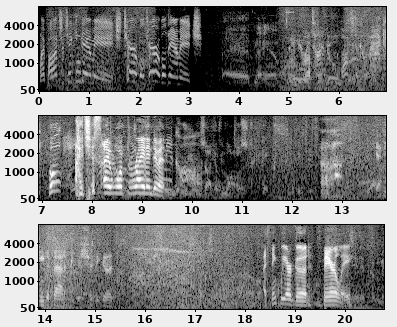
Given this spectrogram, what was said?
My bots are taking damage. Terrible, terrible damage. Bad man. It's gonna be rough. Time for the bots to come back. Oh! I just I warped right into it. Give me a call. I have lost. Yeah, if you can get that, I think we should be good. I think we are good. Barely. In it for me.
